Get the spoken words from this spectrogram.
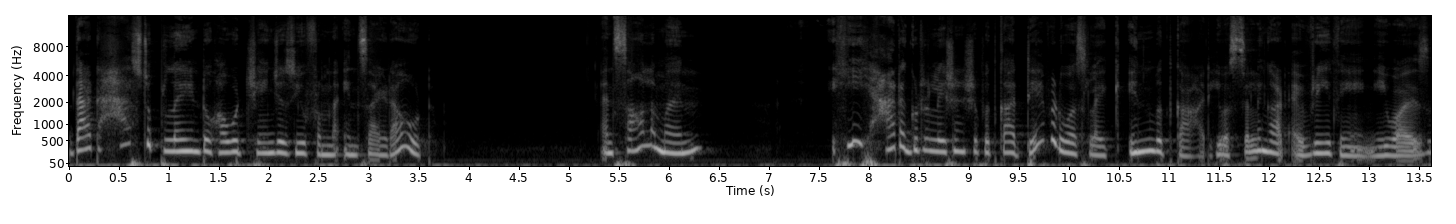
that has to play into how it changes you from the inside out. And Solomon he had a good relationship with God. David was like in with God. He was telling God everything. He was,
